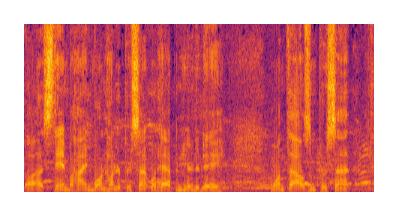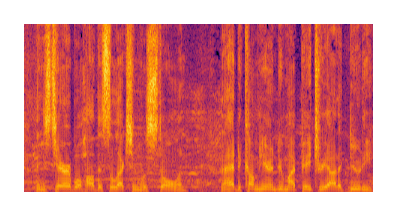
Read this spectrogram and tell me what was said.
uh, stand behind 100% what happened here today. 1000%. I think it's terrible how this election was stolen. I had to come here and do my patriotic duty.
